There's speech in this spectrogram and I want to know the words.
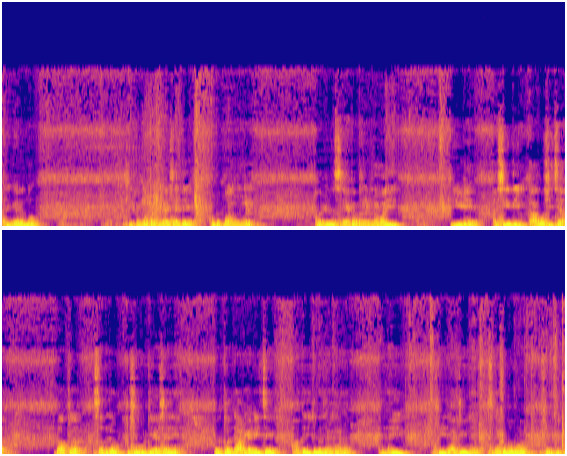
അരങ്ങേറുന്നു. ശ്രീ കങ്കപ്പൻ കുടുംബാംഗങ്ങൾ അവരുടെ ഒരു സ്നേഹപ്രകടനമായി ഈയിടെ അശീതി ആഘോഷിച്ച ഡോക്ടർ സദനം കൃഷ്ണൻകുട്ടി ആശാനെ ഒരു പൊന്നാട അണിയിച്ച് ആദരിക്കുന്ന ചടങ്ങാണ്. അതിനായി ശ്രീ രാജുവിനെ സ്നേഹപൂർവം ക്ഷണിക്കുന്നു.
